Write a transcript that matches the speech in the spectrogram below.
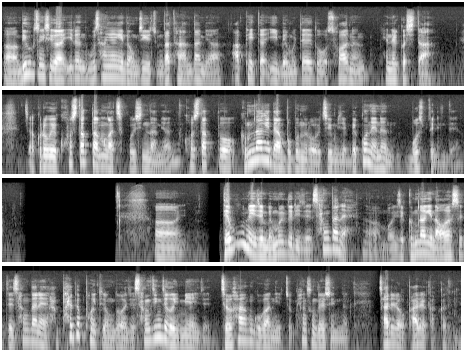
어, 미국 증시가 이런 우상향에 대한 움직임이 좀 나타난다면 앞에 있던 이 매물대도 소화는 해낼 것이다. 자, 그리고 코스닥도 한번 같이 보신다면 코스닥도 급락에 대한 부분으로 지금 이제 메꿔내는 모습들인데요. 어, 대부분의 이제 매물들이 이제 상단에 어, 뭐 이제 급락이 나왔을 때 상단에 한 800포인트 정도가 이제 상징적 의미의 이제 저항 구간이 좀 형성될 수 있는 자리라고 봐야 될 것 같거든요.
